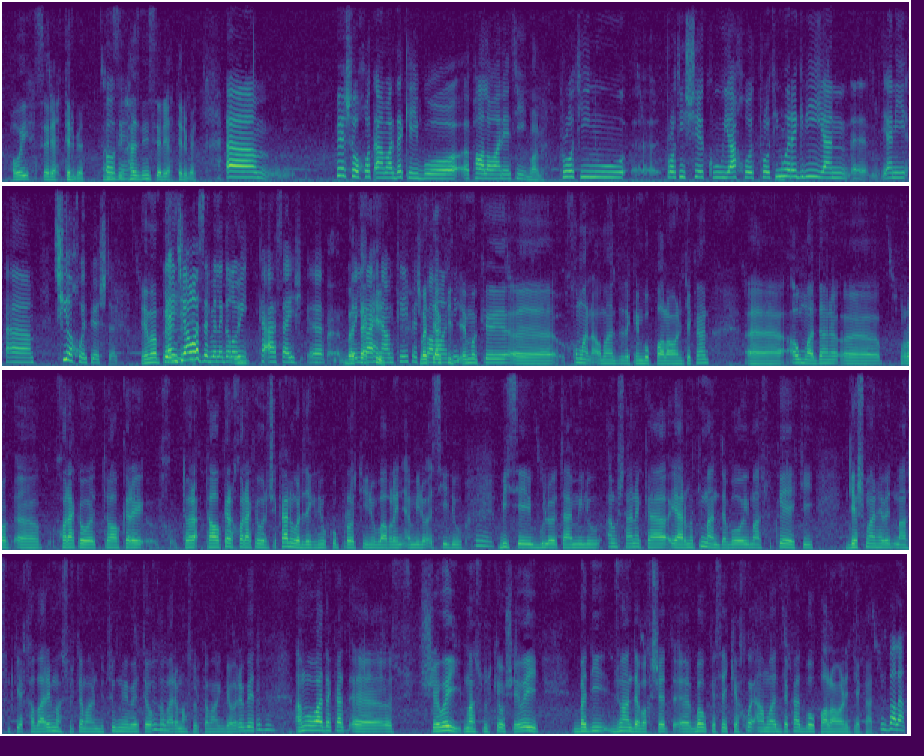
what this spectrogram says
ئەوەی سەریحتر بێت هەزنی سەریحتر بێت پێشەوە خۆت ئامادەکەی بۆ پاڵەوانێتی پرۆتین و پرۆتین شێک و یاخۆت پرۆتین وەرەگری یان ینی چییە خۆی پێشتر ئێمە جیاوازە بێ لەگەڵەوەی کە ئاسایش بەنامکەی پێش ئێمە خۆمان ئامادە دەکەین بۆ پاڵاوانەکان ئەو مادانە خۆراکەوە تاوکەر خۆراکە ورچەکان وەردەگرین وکو پرۆتین و با بڵین ئەمیر و ئەسید و بیسێ گلۆتامین و ئەم شتانە کە یارمەتیمان دەبەوەی ماسوولکەیەکی گەشمان هەبێت ماسوولکی قەبارەی ماسوولکەمان بچوک نەبێتەوە قەبارە ماسوولکەمان گەورە بێت ئەمە وا دەکات شێوەی ماسوولکە و شێوەی بەدی جوان دەبخشێت بەو کەسێک کە خۆی ئاماد دەکات بۆ پاڵەوانی دەکات بەڵام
